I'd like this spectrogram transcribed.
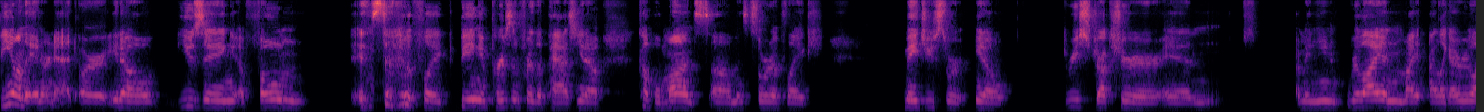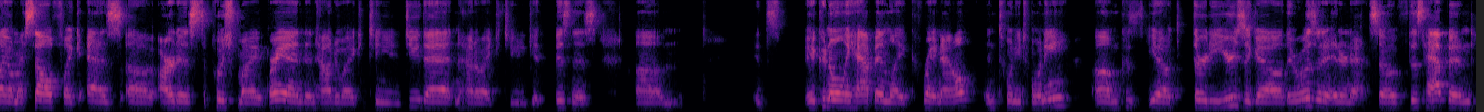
be on the internet or you know using a phone instead of like being in person for the past you know couple months um it's sort of like made you sort you know restructure and i mean you rely on my like i rely on myself like as an artist to push my brand and how do i continue to do that and how do i continue to get business. Um it's it can only happen like right now in 2020 because um, you know 30 years ago there wasn't an internet. So if this happened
